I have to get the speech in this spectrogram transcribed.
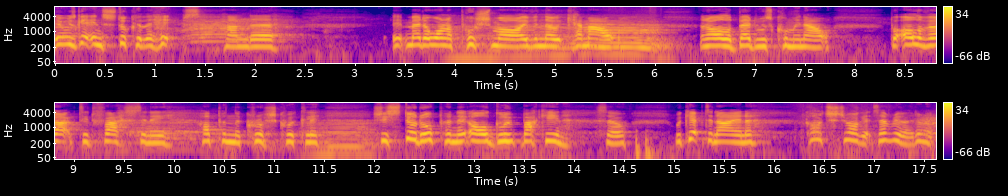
it was getting stuck at the hips, and uh, it made her want to push more, even though it came out, and all the bed was coming out. But Oliver acted fast, and he opened the crush quickly. She stood up, and it all glooped back in. So we kept an eye on her. God, straw gets everywhere, doesn't it?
